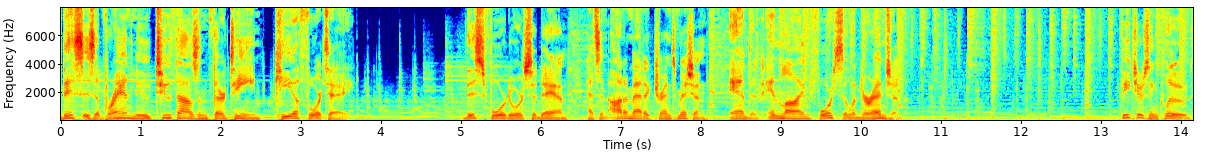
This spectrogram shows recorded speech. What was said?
This is a brand new 2013 Kia Forte. This four-door sedan has an automatic transmission and an inline four-cylinder engine. Features include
